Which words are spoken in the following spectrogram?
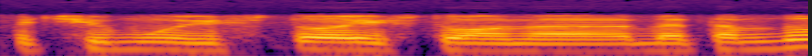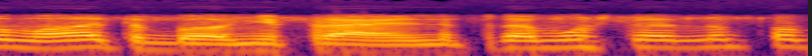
почему и что, и что он об этом думал, это было неправильно. Потому что, ну, по,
